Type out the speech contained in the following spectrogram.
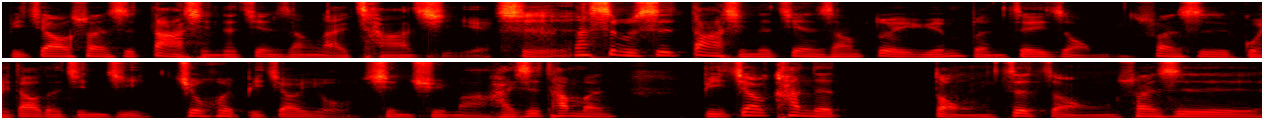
比较算是大型的建商来插旗，哎。是那是不是大型的建商对原本这种算是轨道的经济就会比较有兴趣吗？还是他们比较看得懂这种算是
